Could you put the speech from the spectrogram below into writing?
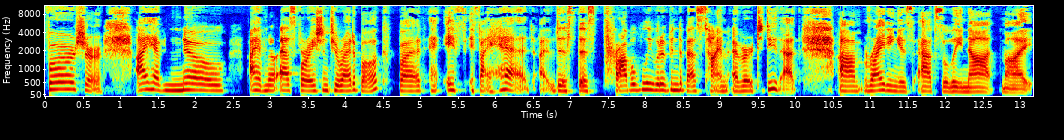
for sure. I have no, I have no aspiration to write a book, but if if I had, I- this this probably would have been the best time ever to do that. Um, writing is absolutely not my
